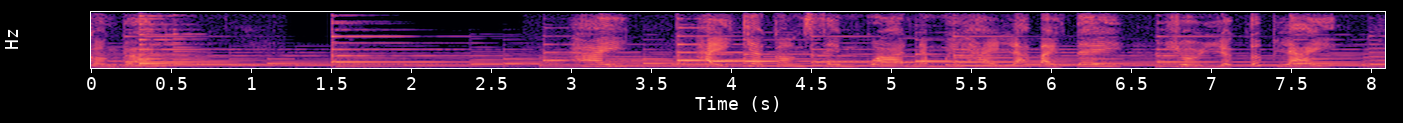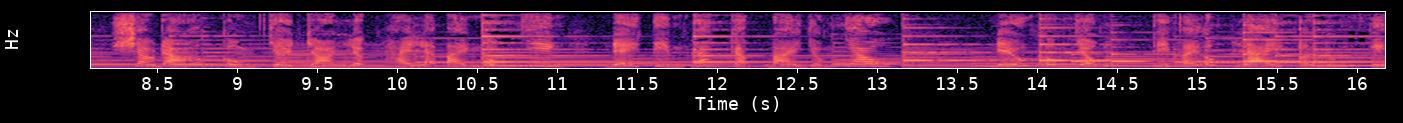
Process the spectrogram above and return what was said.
con đoán. Cha con xem qua 52 lá bài tây rồi lật úp lại. Sau đó cùng chơi trò lật hai lá bài ngẫu nhiên để tìm các cặp bài giống nhau. Nếu không giống thì phải úp lại ở đúng vị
